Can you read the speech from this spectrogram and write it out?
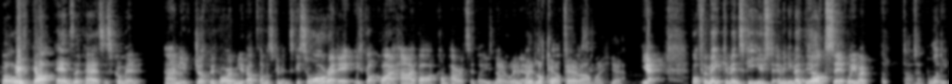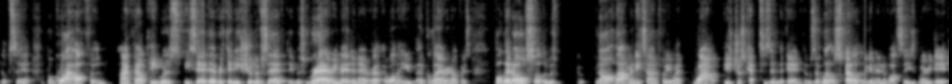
but we've got Ainsley Pears has come in, and you've just before him, you've had Thomas Kaminski. So already he's got quite a high bar comparatively. He's not. Yeah, we're, we're looking up here, aren't we? Yeah. Yeah. But for me, Kaminski used to, I mean, he made the odd save where he went, that was a bloody good save. But quite often, I felt he was, he saved everything he should have saved. It was rare he made an error, a one that you, a glaring obvious. But then also, there was not that many times where he went, wow, he's just kept us in the game. There was a little spell at the beginning of last season where he did.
